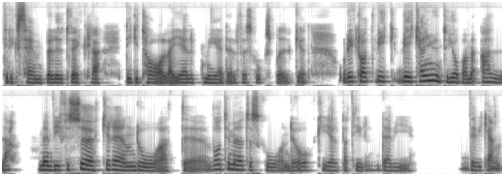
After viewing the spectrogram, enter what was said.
till exempel utveckla digitala hjälpmedel för skogsbruket. Och det är klart, vi, vi kan ju inte jobba med alla, men vi försöker ändå att eh, vara tillmötesgående och hjälpa till där vi det vi kan.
